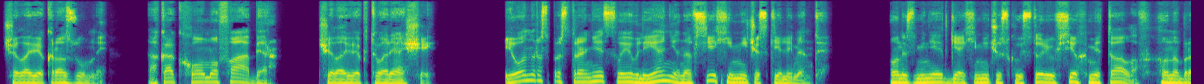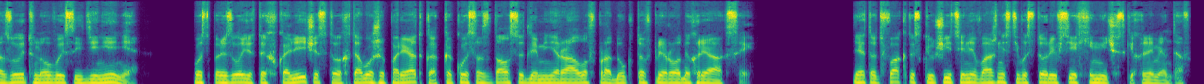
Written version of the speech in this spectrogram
человек разумный, а как Homo faber, человек творящий. И он распространяет свое влияние на все химические элементы. Он изменяет геохимическую историю всех металлов, он образует новые соединения, воспроизводит их в количествах того же порядка, какой создался для минералов, продуктов природных реакций. Этот факт исключительной важности в истории всех химических элементов.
